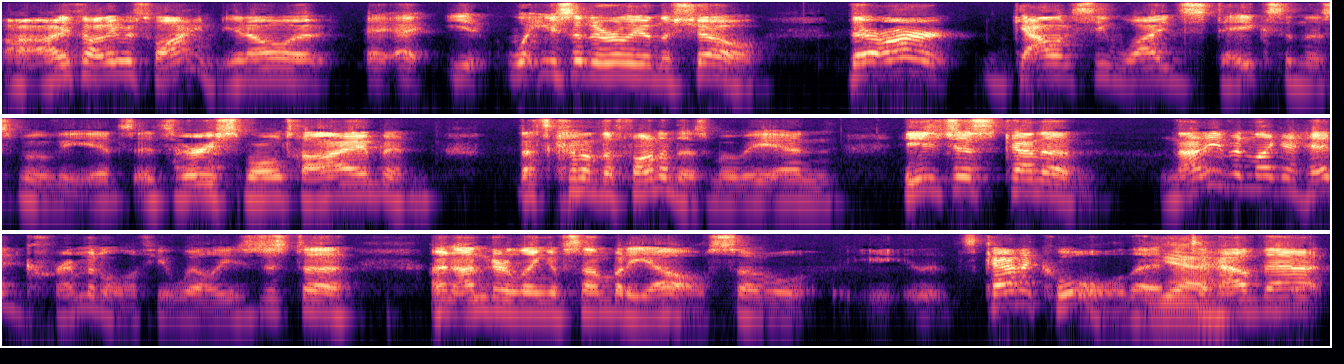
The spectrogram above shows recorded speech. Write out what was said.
I, I thought he was fine. You know, uh, you- what you said earlier in the show, there aren't galaxy-wide stakes in this movie. It's it's very small time, and that's kind of the fun of this movie. And he's just kind of not even like a head criminal, if you will. He's just a an underling of somebody else. So it's kind of cool that Yeah. to have that.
